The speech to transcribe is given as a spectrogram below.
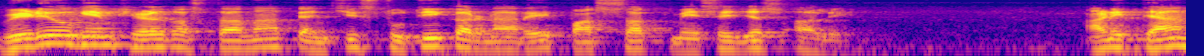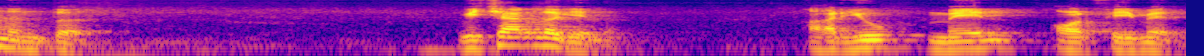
व्हिडिओ गेम खेळत असताना त्यांची स्तुती करणारे पाच सात मेसेजेस आले. आणि त्यानंतर विचारलं गेलं are you male or female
